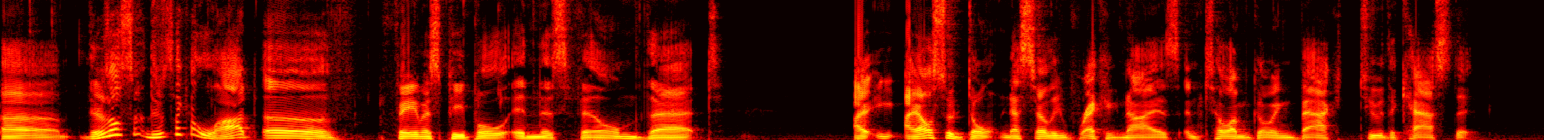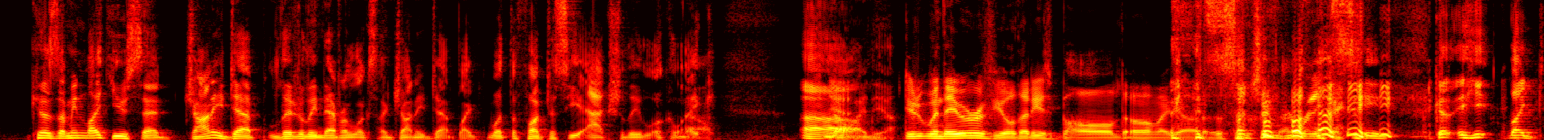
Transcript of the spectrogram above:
Um, there's also there's like a lot of famous people in this film that I I also don't necessarily recognize until I'm going back to the cast that because I mean like you said Johnny Depp literally never looks like Johnny Depp like what the fuck does he actually look like um, no idea. Dude, when they reveal that he's bald, oh my god, it was such so a great scene. Because he like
